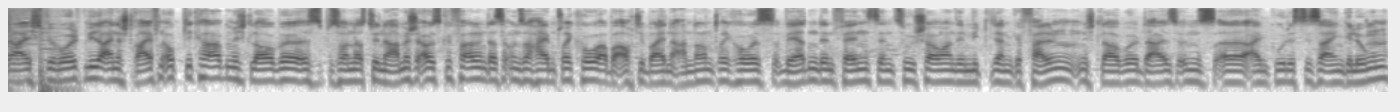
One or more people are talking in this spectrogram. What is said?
Ja, ich, wir wollten wieder eine Streifenoptik haben. Ich glaube, es ist besonders dynamisch ausgefallen, dass unser Heimtrikot, aber auch die beiden anderen Trikots werden den Fans, den Zuschauern, den Mitgliedern gefallen. Ich glaube, da ist uns äh, ein gutes Design gelungen.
